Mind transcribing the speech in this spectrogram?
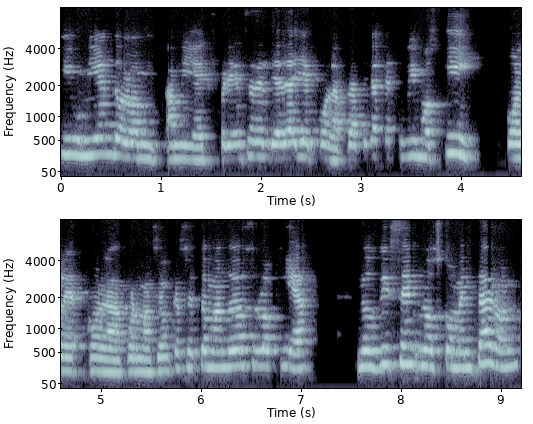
y uniéndolo a mi, experiencia del día de ayer con la plática que tuvimos y con la, con la formación que estoy tomando de astrología, nos dicen, nos comentaron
